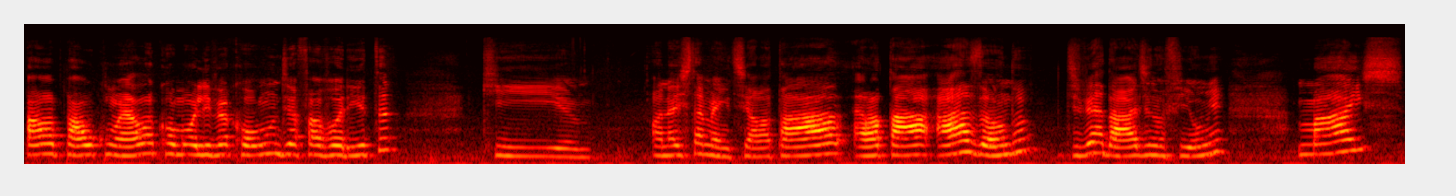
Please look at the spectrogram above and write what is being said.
pau a pau com ela como Olivia Colman, a favorita, que honestamente ela tá, ela tá arrasando de verdade no filme, mas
